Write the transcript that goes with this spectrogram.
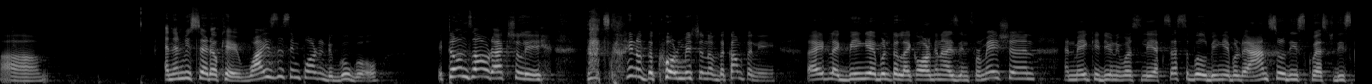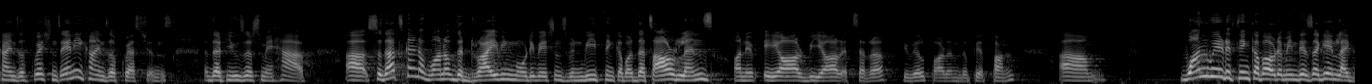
Um, and then we said, okay, why is this important to Google? It turns out actually that's kind of the core mission of the company, right? Like being able to like organize information and make it universally accessible, being able to answer these questions, these kinds of questions, any kinds of questions that users may have. Uh, so that's kind of one of the driving motivations when we think about, that's our lens on AR, VR, et cetera, if you will, pardon the pun. Um, one way to think about, I mean, there's again, like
